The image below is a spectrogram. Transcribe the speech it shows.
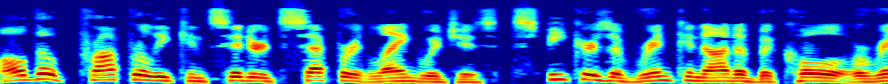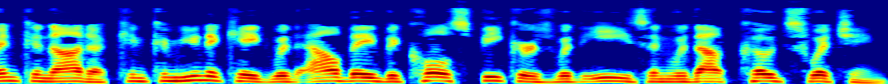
Although properly considered separate languages, speakers of Rinconada Bicol or Rinconada can communicate with Albay Bicol speakers with ease and without code switching.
